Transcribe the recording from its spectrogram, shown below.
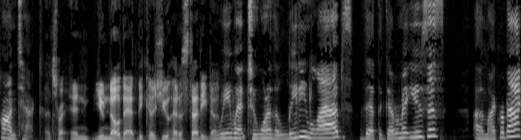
contact. That's right. And you know that because you had a study done. We went to one of the leading labs that the government uses, uh, Microbac,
